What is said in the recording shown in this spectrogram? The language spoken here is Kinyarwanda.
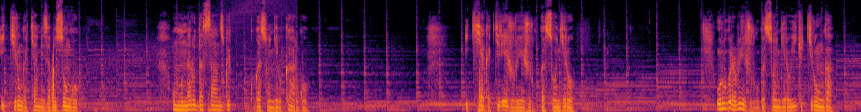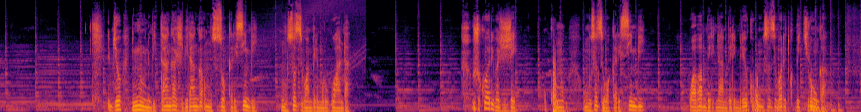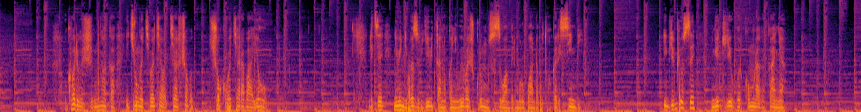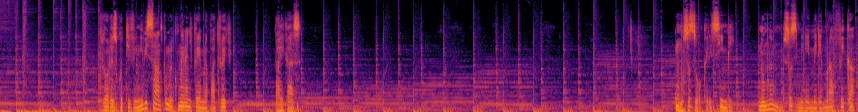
ikirunga cyamize abazungu umunara udasanzwe ku gasongero karwo. Ikiyaga kiri hejuru hejuru ku gasongero. Urubura ruri hejuru ku gasongero y'icyo kirunga. Ibyo ni bimwe mu bintu bitangaje biranga umusozi wa karisimbi umusozi wa mbere mu rwanda. Ushobora kuba waribajije ukuntu umusozi wa karisimbi waba mbere na mbere mbere y'uko umusozi waritwaga ikirunga. Ukaba waribajije mu mwaka ikirunga kiba gishobora kuba cyarabayeho. Ndetse n'ibindi bibazo bigiye bitandukanye wibaje kuri musozi wa mbere mu rwanda witwa karisimbi. Ibyo byose ni byo tugiye kugarukaho muri aka kanya. Kuri horezwa tv nk'ibisanzwe muri kumwe nanjye karemera patrick. Baha umusozi wa karisimbi. Ni umwe mu misozi miremire muri afurika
